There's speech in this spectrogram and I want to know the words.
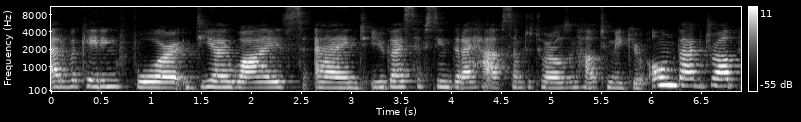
advocating for DIYs and you guys have seen that I have some tutorials on how to make your own backdrop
